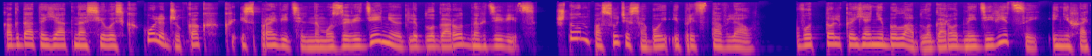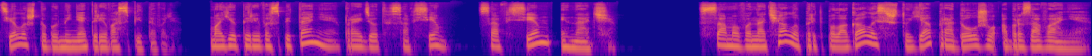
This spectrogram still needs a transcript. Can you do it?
Когда-то я относилась к колледжу как к исправительному заведению для благородных девиц, что он по сути собой и представлял. Вот только я не была благородной девицей и не хотела, чтобы меня перевоспитывали. Мое перевоспитание пройдет совсем, совсем иначе. С самого начала предполагалось, что я продолжу образование.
